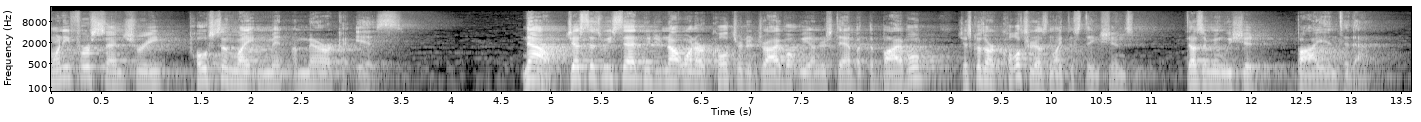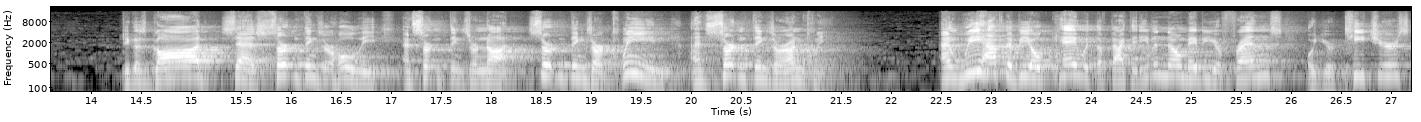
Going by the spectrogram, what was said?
21st century post Enlightenment America is. Now, just as we said, we do not want our culture to drive what we understand, but the Bible, just because our culture doesn't like distinctions, doesn't mean we should buy into that. Because God says certain things are holy and certain things are not. Certain things are clean and certain things are unclean. And we have to be okay with the fact that even though maybe your friends or your teachers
